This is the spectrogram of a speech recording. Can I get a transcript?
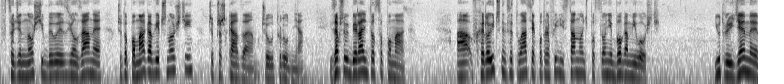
w codzienności były związane, czy to pomaga wieczności, czy przeszkadza, czy utrudnia. I zawsze wybierali to, co pomaga. A w heroicznych sytuacjach potrafili stanąć po stronie Boga miłości. Jutro idziemy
